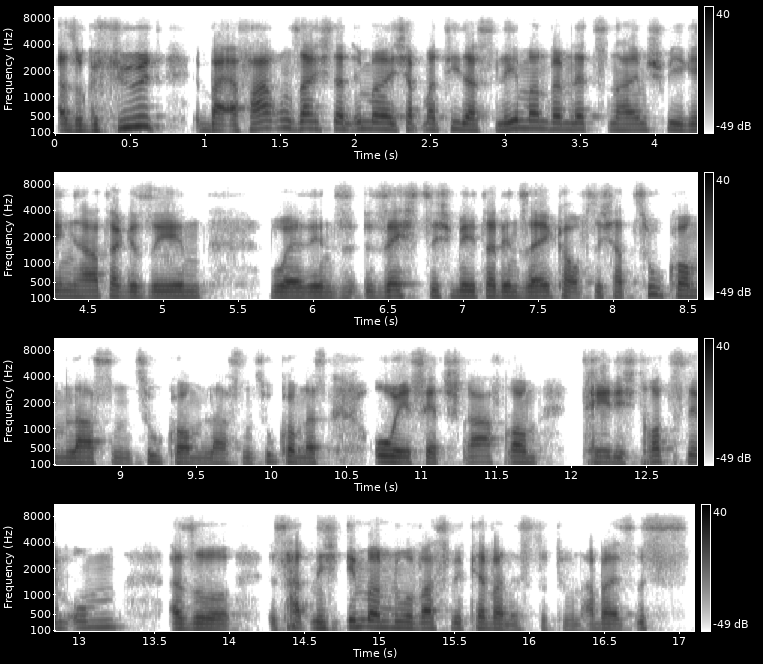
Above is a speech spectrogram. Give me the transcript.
also gefühlt, bei Erfahrung sage ich dann immer, ich habe Matthias Lehmann beim letzten Heimspiel gegen Hertha gesehen, wo er den 60 Meter den Selke auf sich hat zukommen lassen, zukommen lassen, zukommen lassen. Oh, ist jetzt Strafraum, dreh dich trotzdem um. Also es hat nicht immer nur was mit Cleverness zu tun, aber es ist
